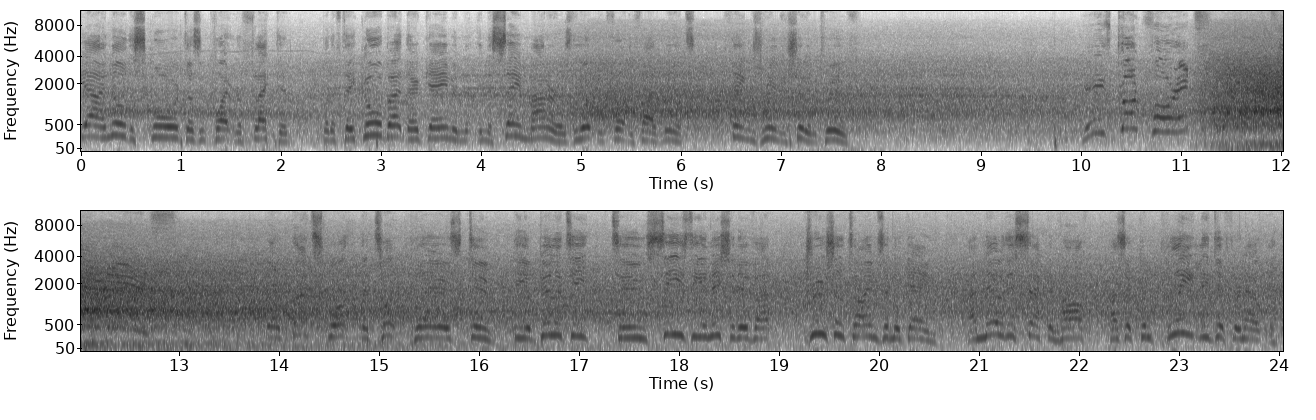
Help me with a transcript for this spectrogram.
Yeah, I know the score doesn't quite reflect it, but if they go about their game in, in the same manner as the opening 45 minutes, things really should improve. He's gone for it! Well, that's what the top players do. The ability to seize the initiative at crucial times in the game. And now this second half has a completely different outlook.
